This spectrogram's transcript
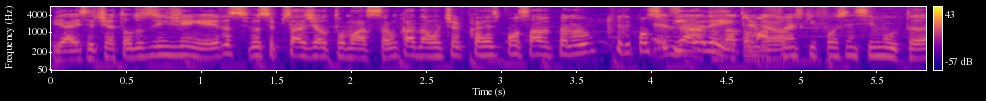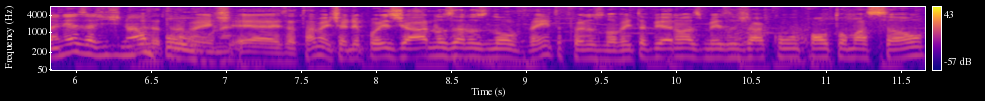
E aí você tinha todos os engenheiros. Se você precisasse de automação, cada um tinha que ficar responsável pelo que ele conseguia Exato, ali. as automações entendeu? que fossem simultâneas, a gente não é um povo, Exatamente, né? é, exatamente. Aí depois já nos anos 90, foi anos 90, vieram as mesas já com, com automação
